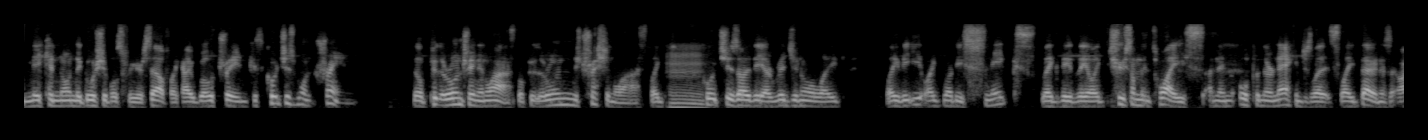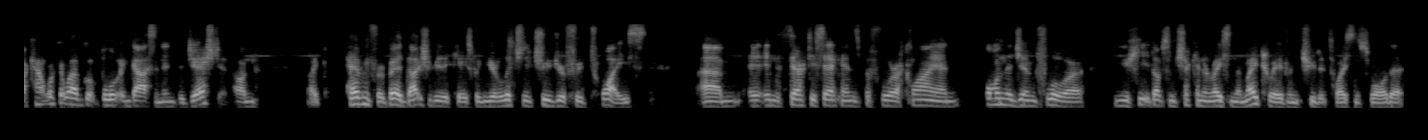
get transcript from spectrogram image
making non-negotiables for yourself, like I will train, because coaches won't train they'll put their own training last. They'll put their own nutrition last. Like mm. coaches are the original like like they eat like bloody snakes. Like they, they like chew something twice and then open their neck and just let it slide down. It's like I can't work out why I've got bloating gas and indigestion. On like heaven forbid that should be the case when you're literally chewed your food twice um, in the 30 seconds before a client on the gym floor. You heated up some chicken and rice in the microwave and chewed it twice and swallowed it.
